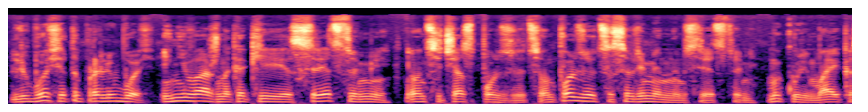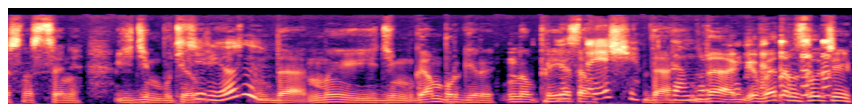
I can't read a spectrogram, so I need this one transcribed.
Любовь это про любовь. И неважно, какие средствами он сейчас пользуется. Он пользуется современными средствами. Мы курим IQOS на сцене, едим бутерброды. Серьезно? Да, мы едим гамбургеры, но при Настоящие этом... Да, гамбургеры? да, в этом случае...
